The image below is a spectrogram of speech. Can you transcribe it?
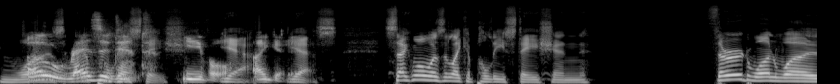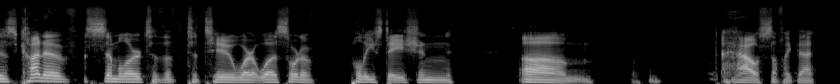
was oh, in a police Resident station. Evil. Yeah, I get it. Yes. Second one was in like a police station. Third one was kind of similar to the to two, where it was sort of police station, um, house stuff like that.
